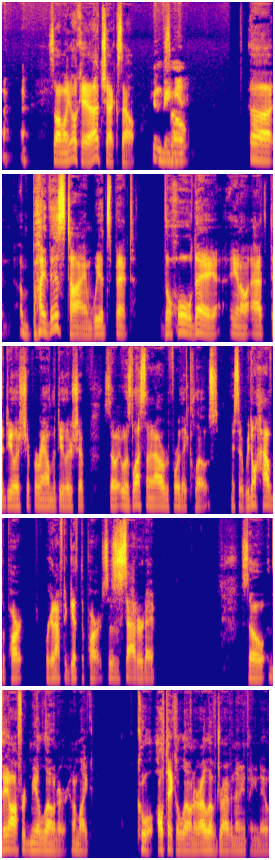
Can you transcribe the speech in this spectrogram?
so I'm like, okay, that checks out. Convenient. So, uh, by this time, we had spent the whole day, you know, at the dealership around the dealership. So it was less than an hour before they closed. They said, We don't have the part. We're going to have to get the parts. This is Saturday. So they offered me a loaner. And I'm like, Cool. I'll take a loaner. I love driving anything new.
